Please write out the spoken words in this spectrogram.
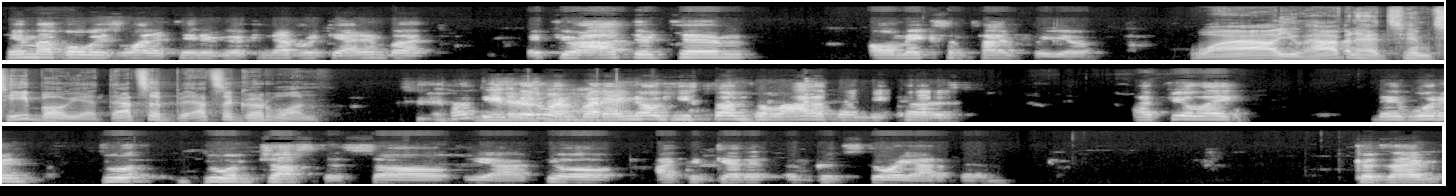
Him, I've always wanted to interview. I can never get him, but if you're out there, Tim, I'll make some time for you. wow, you haven't had Tim Tebow yet. That's a that's a good one. That'd be a good is my one, but I know he stuns a lot of them because I feel like they wouldn't do do him justice. So yeah, I feel I could get a, a good story out of him because I'm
